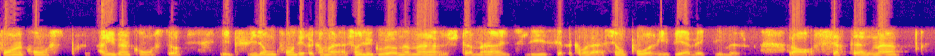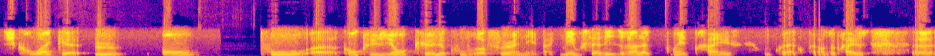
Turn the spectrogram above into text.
font un constat, arrivent à un constat, et puis donc font des recommandations. Et le gouvernement, justement, utilise ces recommandations pour arriver avec des mesures. Alors, certainement, je crois que eux ont pour euh, conclusion que le couvre-feu a un impact. Mais vous savez, durant le point de presse ou la conférence de presse, euh,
